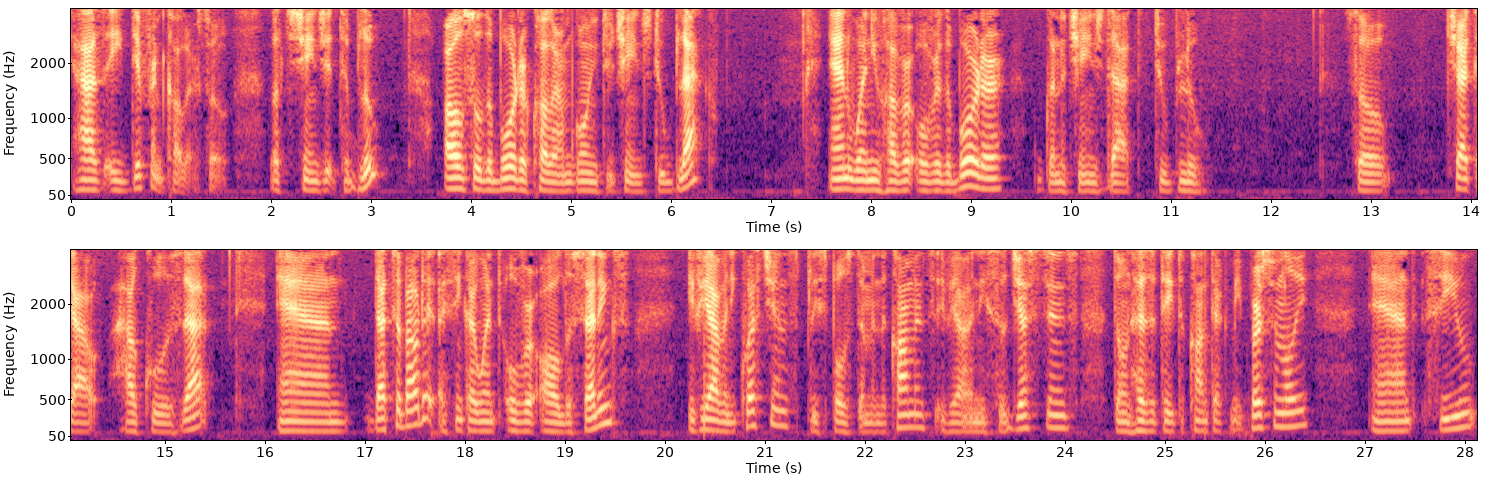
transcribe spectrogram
has a different color. So let's change it to blue. Also the border color I'm going to change to black. And when you hover over the border, I'm going to change that to blue. So check out how cool is that. And that's about it. I think I went over all the settings. If you have any questions, please post them in the comments. If you have any suggestions, don't hesitate to contact me personally. And see you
